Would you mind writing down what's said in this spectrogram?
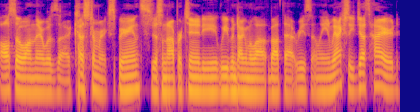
Also, on there was customer experience, just an opportunity. We've been talking a lot about that recently. And we actually just hired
